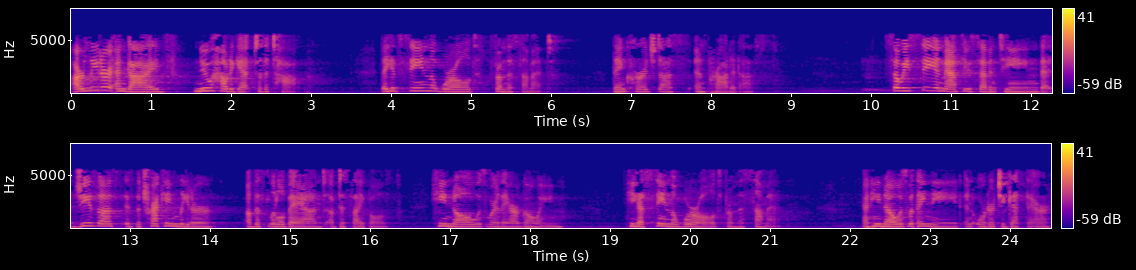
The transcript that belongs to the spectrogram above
Our leader and guides knew how to get to the top. They had seen the world from the summit. They encouraged us and prodded us. So we see in Matthew 17 that Jesus is the trekking leader of this little band of disciples. He knows where they are going. He has seen the world from the summit, and he knows what they need in order to get there.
